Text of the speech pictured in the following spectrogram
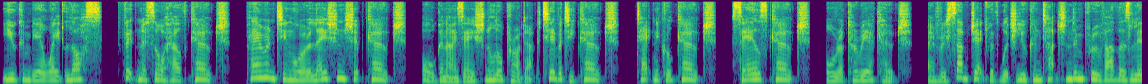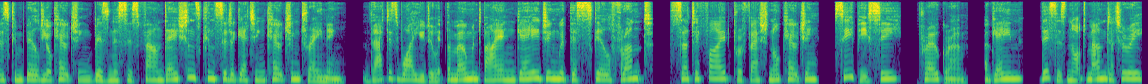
You can be a weight loss, fitness or health coach, parenting or relationship coach, organizational or productivity coach, technical coach, sales coach, or a career coach. Every subject with which you can touch and improve others' lives can build your coaching business's foundations. Consider getting coaching training. That is why you do it the moment by engaging with this Skillfront, Certified Professional Coaching, CPC, program. Again, this is not mandatory,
